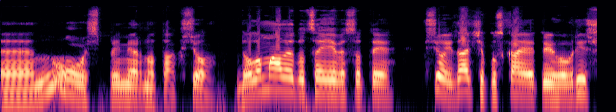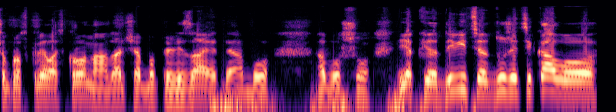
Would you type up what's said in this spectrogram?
Е, ну, ось примерно так. Все. Доламали до цієї висоти. Все, і далі пускаєте його в різ, щоб розкрилась крона, а далі або прирізаєте, або, або що. Як е, дивіться, дуже цікаво,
